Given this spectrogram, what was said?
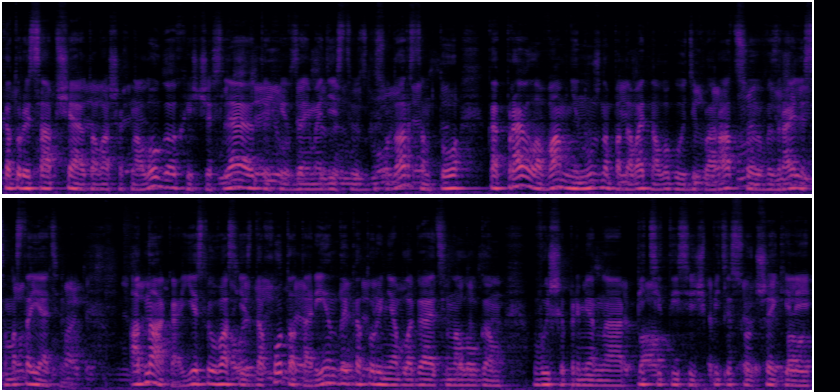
которые сообщают о ваших налогах, исчисляют их и взаимодействуют с государством, то, как правило, вам не нужно подавать налоговую декларацию в Израиле самостоятельно. Однако, если у вас есть доход от аренды, который не облагается налогом выше примерно 5500 шекелей,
